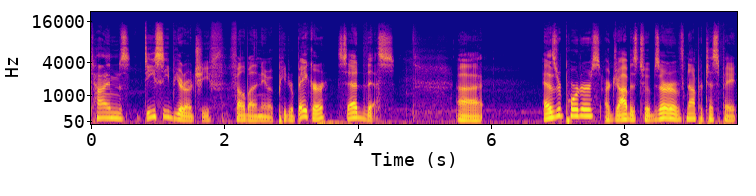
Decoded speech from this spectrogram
Times DC bureau chief, fellow by the name of Peter Baker, said this. Uh, as reporters, our job is to observe, not participate.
